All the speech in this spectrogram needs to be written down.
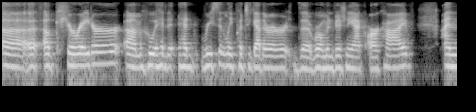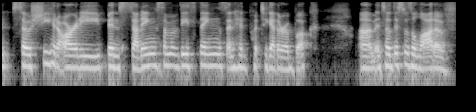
uh, a curator um, who had had recently put together the Roman Vishniac archive, and so she had already been studying some of these things and had put together a book. Um, and so this was a lot of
